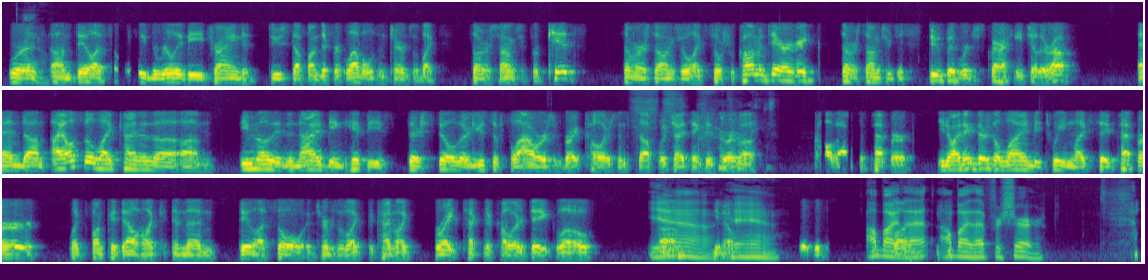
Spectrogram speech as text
Whereas yeah. um, De La Soul seemed to really be trying to do stuff on different levels in terms of like some of our songs are for kids, some of our songs are like social commentary. Some of our songs are just stupid. We're just cracking each other up. And um, I also like kind of the, um, even though they deny being hippies, there's still their use of flowers and bright colors and stuff, which I think is sort of a callback to Pepper. You know, I think there's a line between like say Pepper, like Funkadelic, and then De La Soul in terms of like the kind of like bright Technicolor day glow. Yeah, um, you know, yeah. I'll buy fun. that. I'll buy that for sure.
